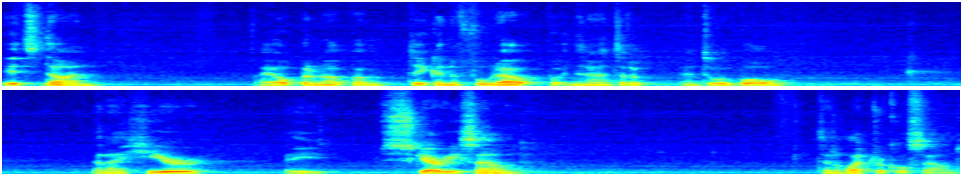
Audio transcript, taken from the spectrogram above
It's done. I open it up, I'm taking the food out, putting it onto the into a bowl. And I hear a scary sound. It's an electrical sound.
